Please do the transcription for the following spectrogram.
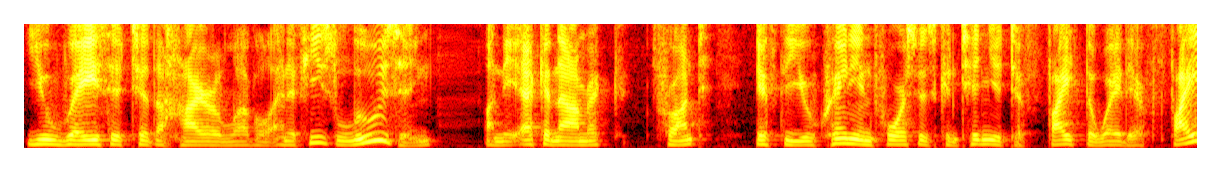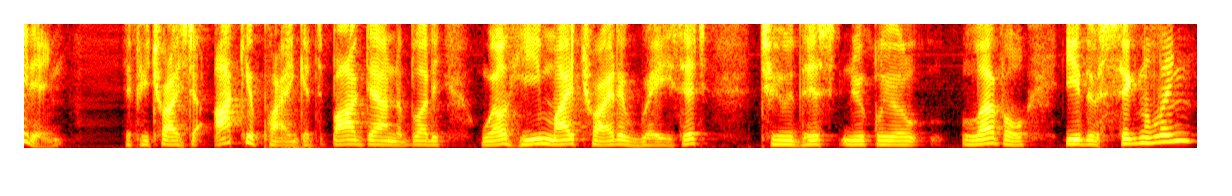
you raise it to the higher level. And if he's losing on the economic front, if the Ukrainian forces continue to fight the way they're fighting, If he tries to occupy and gets bogged down to bloody, well, he might try to raise it to this nuclear level, either signaling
